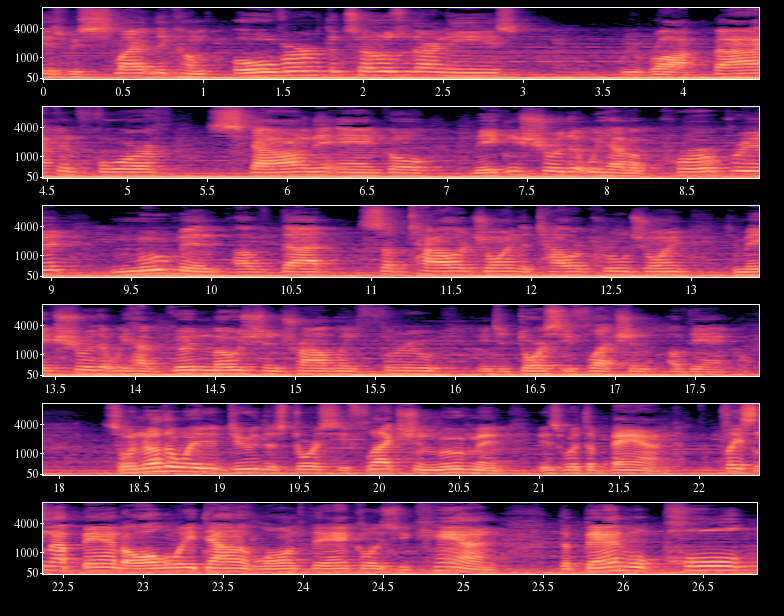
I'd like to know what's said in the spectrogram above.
is we slightly come over the toes with our knees, we rock back and forth, scouring the ankle, making sure that we have appropriate movement of that subtalar joint, the talocrural joint, to make sure that we have good motion traveling through into dorsiflexion of the ankle. So another way to do this dorsiflexion movement is with a band. Placing that band all the way down as long to the ankle as you can, the band will pull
